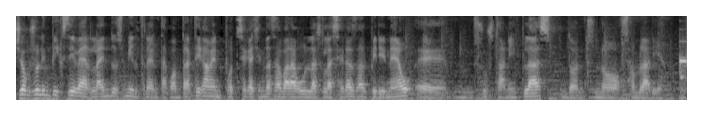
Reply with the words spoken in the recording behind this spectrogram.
Jocs Olímpics d'hivern l'any 2030, quan pràcticament pot ser que hagin desaparegut les glaceres del Pirineu, eh, sostenibles doncs no semblarien.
